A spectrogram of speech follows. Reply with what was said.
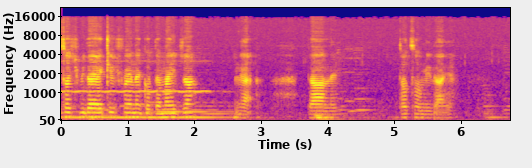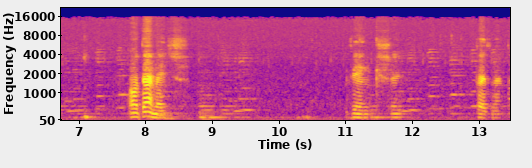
Coś mi daje jakiegoś fajnego damage'a? Nie. Dalej. To co mi daje? O, damage. Większy. Wezmę to.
